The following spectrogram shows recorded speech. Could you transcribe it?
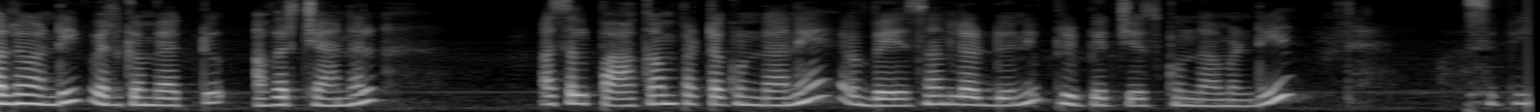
హలో అండి welcome back to our channel. అసలు పాకం పట్టకుండానే బేసన్ లడ్డూని ప్రిపేర్ చేసుకుందామండి. రెసిపీ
